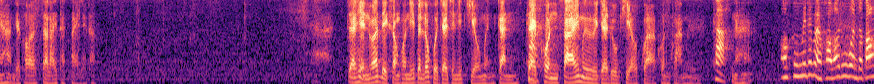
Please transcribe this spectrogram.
นะฮะเดี๋ยวขอสไลด์ถัดไปเลยครับ จะเห็นว่าเด็กสองคนนี้เป็นโรคหัวใจชนิดเขียวเหมือนกัน แต่คนซ้ายมือจะดูเขียวกว่าคนขวามือค่ะนะฮะ อ๋อคือไม่ได้หมายความว่าทุกคนจะต้อง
